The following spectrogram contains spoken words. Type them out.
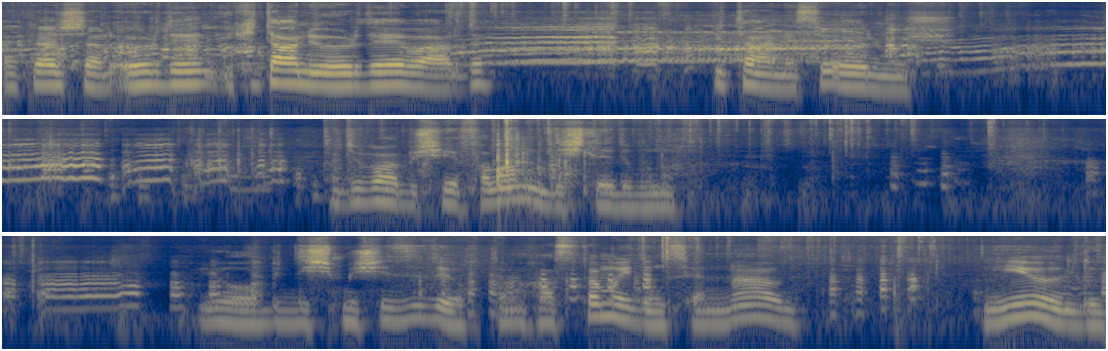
Arkadaşlar ördeğin iki tane ördeği vardı. Bir tanesi ölmüş. Acaba bir şey falan mı dişledi bunu? Yo bir dişmiş izi de yok. değil mi? Hasta mıydın sen? Ne yaptın? Niye öldün?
